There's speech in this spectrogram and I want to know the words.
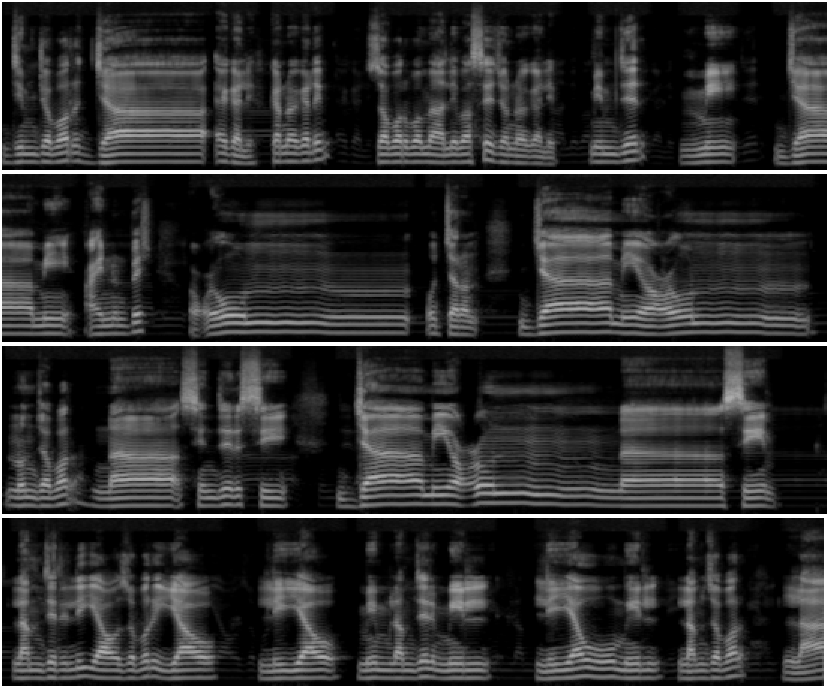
জিম জবর যা এগালিফ কেন এগালিফ জবর বমে আলিফ আছে এজন্য এগালিফ মিমজের মি জামি আইনুন পেশ উচ্চারণ। জামিউন নুন জবর, না, সিনজের সি। জামিউন নাসি লামজের লি, ইয়াও জবর, ইয়াও লিয়াও মিম লামজের মিল লিয়াও মিল, লাম জবর, লা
